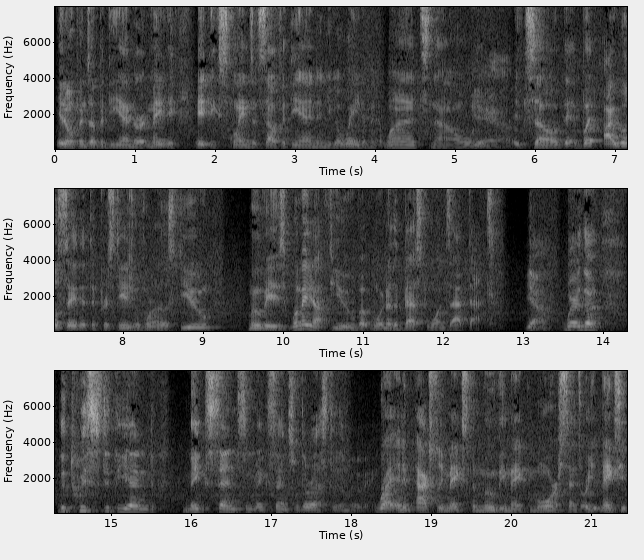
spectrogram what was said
It opens up at the end, or it may it, it explains itself at the end, and you go, "Wait a minute, what? No." Yeah. So, but I will say that The Prestige was one of those few movies. Well, maybe not few, but one of the best ones at that. Yeah, where the the twist at the end makes sense and makes sense with the rest of the movie. Right, and it actually makes the movie make more sense, or it makes you,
